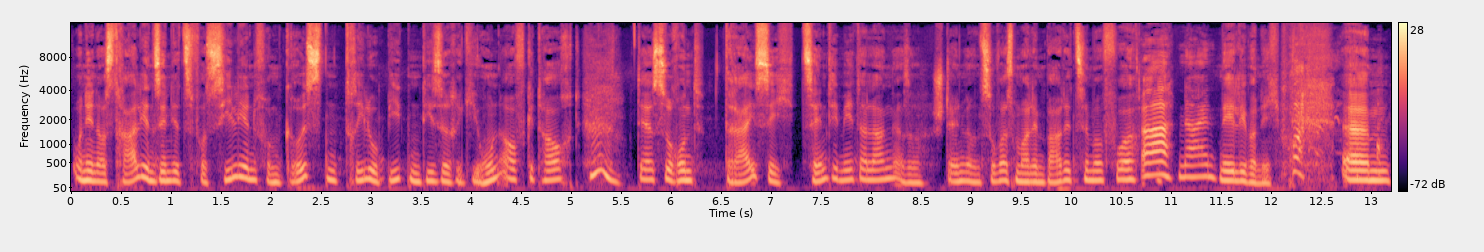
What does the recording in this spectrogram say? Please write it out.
Und in Australien sind jetzt Fossilien vom größten Trilobiten dieser Region aufgetaucht. Hm. Der ist so rund 30 Zentimeter lang. Also stellen wir uns sowas mal im Badezimmer vor. Ah, nein. Nee, lieber nicht. ähm,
